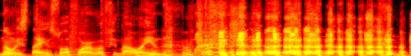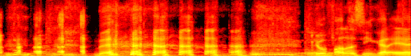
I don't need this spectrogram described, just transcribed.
não está em sua forma final ainda. Porque eu falo assim, cara, é,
